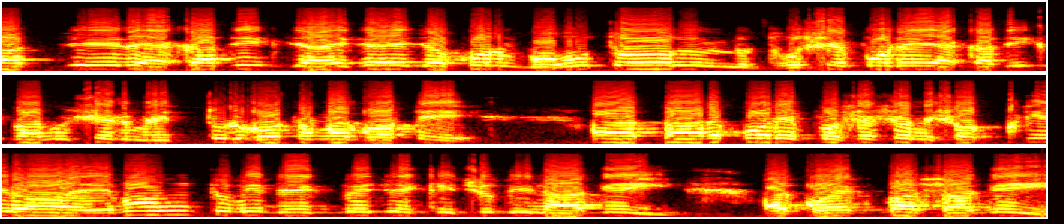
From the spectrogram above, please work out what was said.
রাজ্যের একাধিক জায়গায় যখন বহুতল ধসে পড়ে একাধিক মানুষের মৃত্যুর ঘটনা ঘটে তারপরে প্রশাসন সক্রিয় হয়। এবং তুমি দেখবে যে কিছুদিন আগেই কয়েক মাস আগেই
